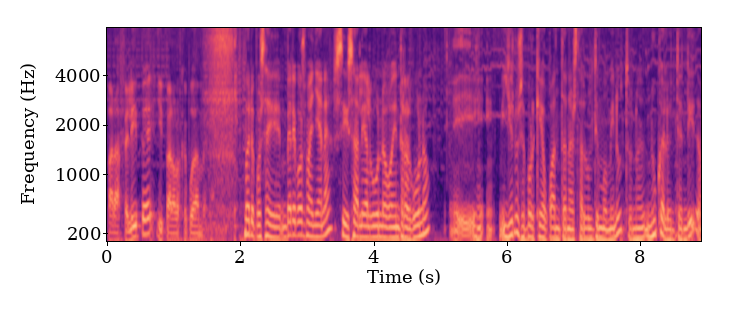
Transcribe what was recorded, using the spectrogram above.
para Felipe y para los que puedan venir. Bueno, pues eh, veremos mañana si sale alguno o entra alguno. Y, y yo no sé por qué aguantan hasta el último minuto, no- nunca lo he entendido.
